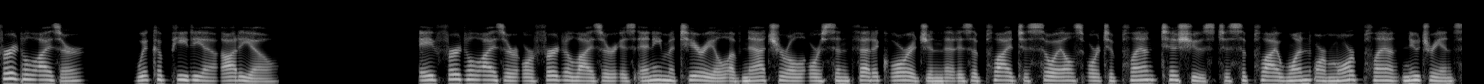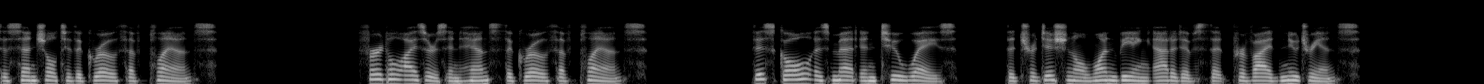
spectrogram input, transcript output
Fertilizer, Wikipedia Audio A fertilizer or fertilizer is any material of natural or synthetic origin that is applied to soils or to plant tissues to supply one or more plant nutrients essential to the growth of plants. Fertilizers enhance the growth of plants. This goal is met in two ways, the traditional one being additives that provide nutrients.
